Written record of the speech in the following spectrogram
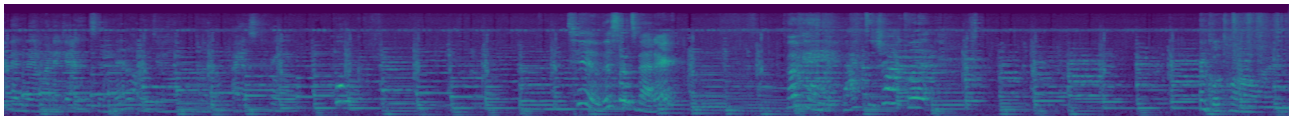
And then when I get into the middle, I'm doing little ice cream. Whoop. Two. This one's better. Okay, back to chocolate. Sprinkle time.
